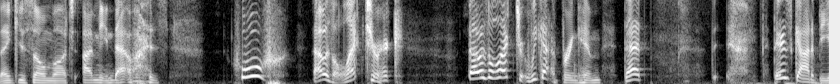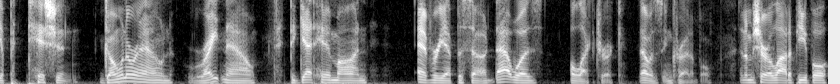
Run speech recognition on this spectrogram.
Thank you so much. I mean, that was, whew, that was electric. That was electric. We got to bring him that. There's got to be a petition going around right now to get him on every episode. That was electric. That was incredible. And I'm sure a lot of people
